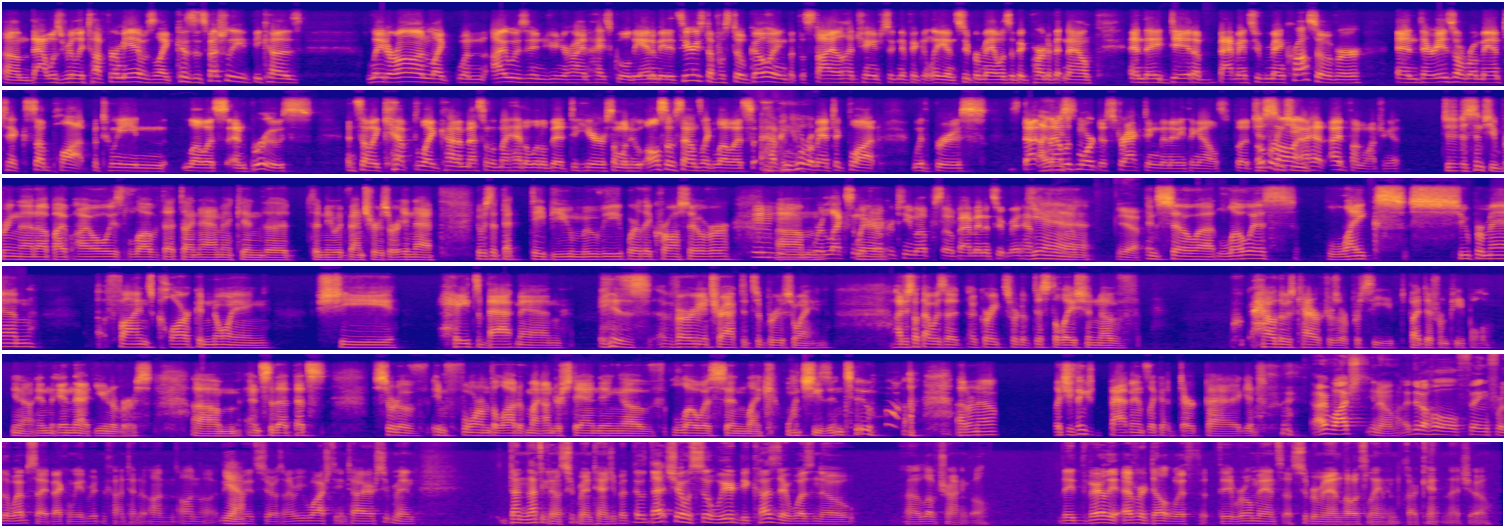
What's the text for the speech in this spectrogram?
um, that was really tough for me. It was like because especially because later on, like when I was in junior high and high school, the animated series stuff was still going, but the style had changed significantly, and Superman was a big part of it now. And they did a Batman Superman crossover, and there is a romantic subplot between Lois and Bruce. And so it kept like kind of messing with my head a little bit to hear someone who also sounds like Lois having a romantic plot with Bruce. That I that was more distracting than anything else. But Just since overall, you- I had I had fun watching it. just since you bring that up, I I always loved that dynamic in the the new adventures or in that it was at that debut movie where they cross over. Um, where Lex and where- the Joker team up, so Batman and Superman have to team Yeah, up. Yeah. and so uh, Lois likes Superman, finds Clark annoying. She hates Batman. Is very attracted to Bruce Wayne. I just thought that was a, a great sort of distillation of how those characters are perceived by different people, you know, in in that universe, um, and so that that's sort of informed a lot of my understanding of Lois and like what she's into. I don't know, like she thinks Batman's like a dirtbag, and I watched, you know, I did a whole thing for the website back when we had written content on on the Yeah. animated shows, and I rewatched the entire Superman. Done not to get on a Superman tangent, but th- that show was so weird because there was no uh, love triangle. They barely ever dealt with the, the romance of Superman, Lois Lane, and Clark Kent in that show.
